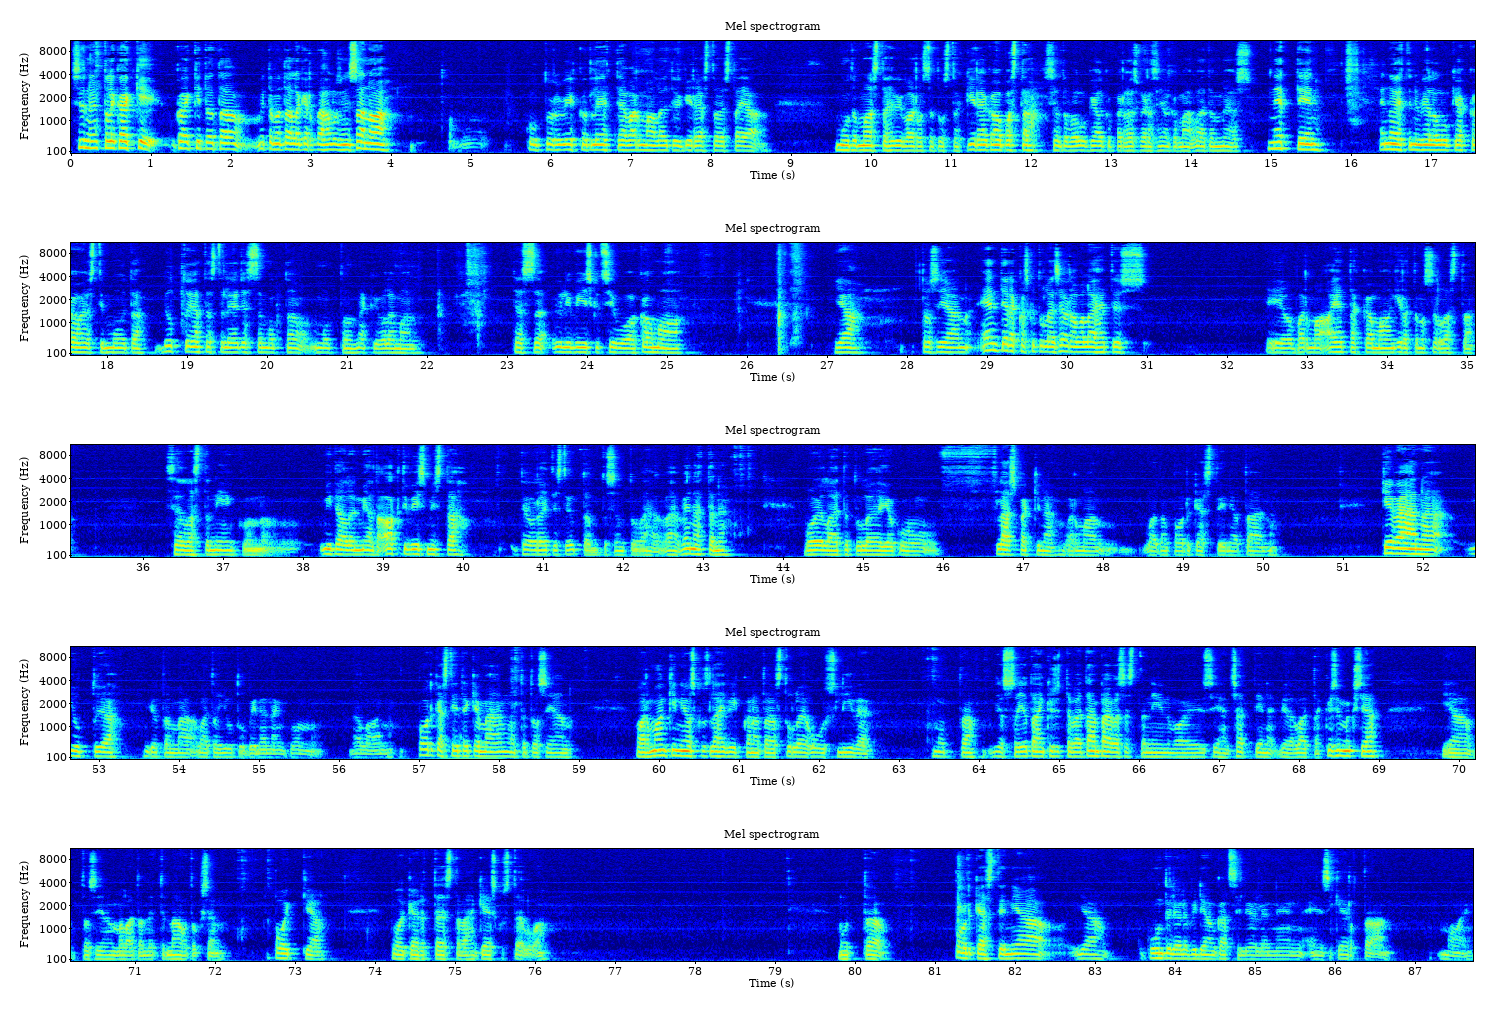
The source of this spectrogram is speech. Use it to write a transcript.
sitten nyt oli kaikki, kaikki tota, mitä mä tällä kertaa halusin sanoa. Kulttuurivihkot lehteä varmaan löytyy kirjastoista ja muutamasta hyvin varustetusta kirjakaupasta. Sieltä voi lukea alkuperäisversio, jonka mä laitan myös nettiin. En ole ehtinyt vielä lukea kauheasti muita juttuja tästä lehdessä, mutta, mutta näkyy olemaan tässä yli 50 sivua kamaa. Ja tosiaan en tiedä, koska tulee seuraava lähetys. Ei ole varmaan aihettakaan. Mä oon kirjoittanut sellaista, sellaista niin kuin mitä olen mieltä aktivismista, teoreettista juttua, mutta se on vähän, vähän venähtänyt. Voi olla, että tulee joku flashbackinä, varmaan laitan podcastiin jotain kevään juttuja, jota mä laitan YouTubeen ennen kuin alan podcastia tekemään, mutta tosiaan varmaankin joskus lähiviikkona taas tulee uusi live mutta jos on jotain kysyttävää tämänpäiväisestä, niin voi siihen chattiin vielä laittaa kysymyksiä. Ja tosiaan mä laitan nyt nauhoituksen poikki ja voi käydä tästä vähän keskustelua. Mutta podcastin ja, ja kuuntelijoille, videon katselijoille, niin ensi kertaan. Moi.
